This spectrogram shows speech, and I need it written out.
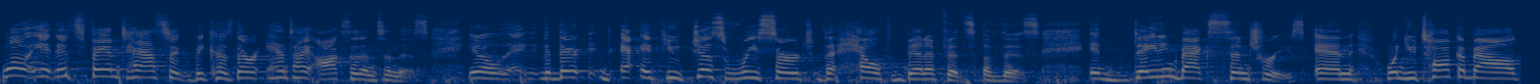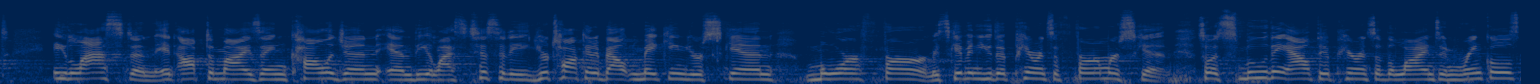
Well, it, it's fantastic because there are antioxidants in this. You know, there, if you just research the health benefits of this, it dating back centuries. And when you talk about elastin and optimizing collagen and the elasticity, you're talking about making your skin more firm. It's giving you the appearance of firmer skin. So it's smoothing out the appearance of the lines and wrinkles,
